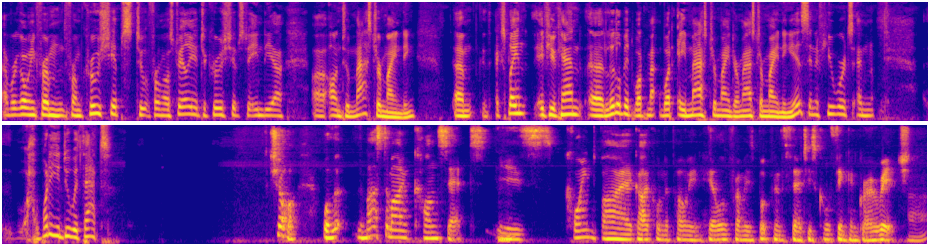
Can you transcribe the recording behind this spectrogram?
and we're going from from cruise ships to from Australia to cruise ships to India uh, onto masterminding. Um, explain, if you can, a little bit what what a mastermind or masterminding is in a few words, and what do you do with that? Sure. Well, the, the mastermind concept mm-hmm. is coined by a guy called Napoleon Hill from his book from the 30s called Think and Grow Rich. Uh-huh.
